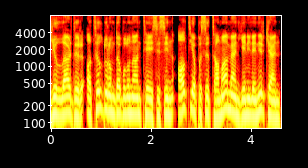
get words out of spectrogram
Yıllardır atıl durumda bulunan tesisin altyapısı tamamen yenilenirken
